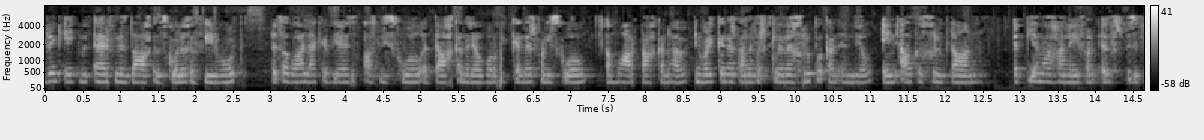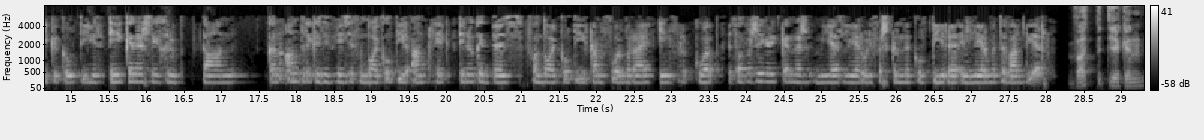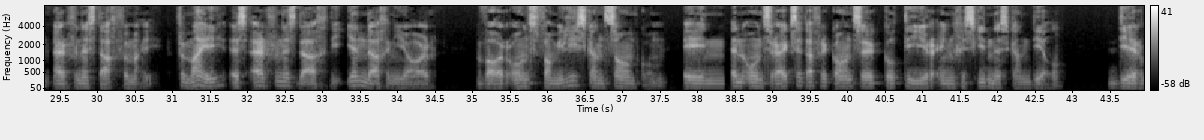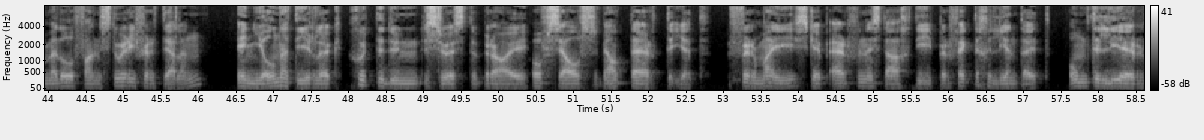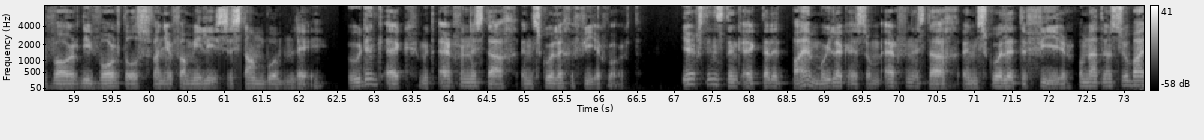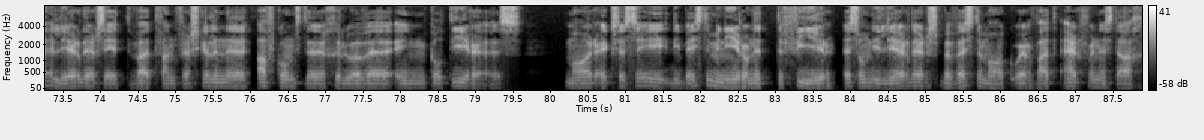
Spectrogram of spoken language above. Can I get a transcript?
dink ek moet erfenisdag in skole gevier word. Dit sal baie lekker wees as die skool 'n dag kan reël waarop die kinders van die skool 'n markdag kan hou en waar die kinders dan in verskillende groepe kan indeel en elke groep dan 'n tema gaan hê van 'n spesifieke kultuur en die kinders in die groep dan kan aantrek as die wense van daai kultuur aantrek en ook 'n dis van daai kultuur kan voorberei en verkoop. Dit sal verseker die kinders meer leer oor die verskillende kulture en leer om te waardeer. Wat beteken erfenisdag vir my? Vir my is erfenisdag die een dag in die jaar waar ons families kan saamkom en in ons ryk Suid-Afrikaanse kultuur en geskiedenis kan deel deur middel van storievertelling en heel natuurlik goed te doen soos te braai of selfs melktert te eet. Vir my skep erfenisdag die perfekte geleentheid om te leer waar die wortels van jou familie se stamboom lê. Hoe dink ek moet erfenisdag in skole gevier word? Eerstens dink ek dat dit baie moeilik is om erfenisdag in skole te vier omdat ons so baie leerders het wat van verskillende afkomste, gelowe en kulture is. Maar ek sou sê die beste manier om dit te vier is om die leerders bewus te maak oor wat erfenisdag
